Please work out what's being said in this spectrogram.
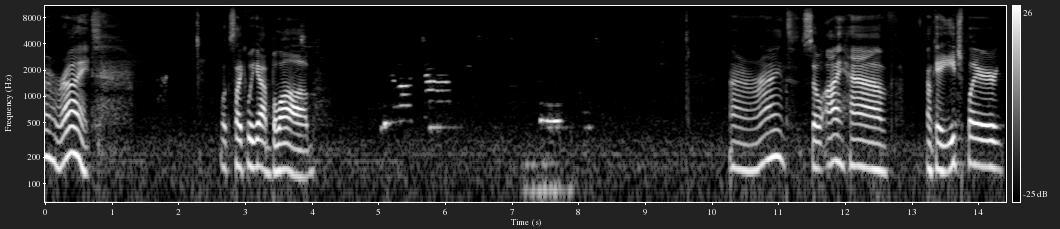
All right. Looks like we got Blob. All right. So I have. Okay, each player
